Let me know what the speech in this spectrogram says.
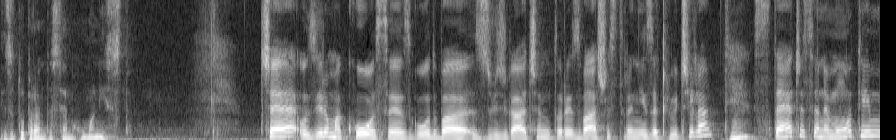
In zato pravim, da sem humanist. Če oziroma ko se je zgodba z žvižgačem torej z vaše strani zaključila, hmm. ste, če se ne motim,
